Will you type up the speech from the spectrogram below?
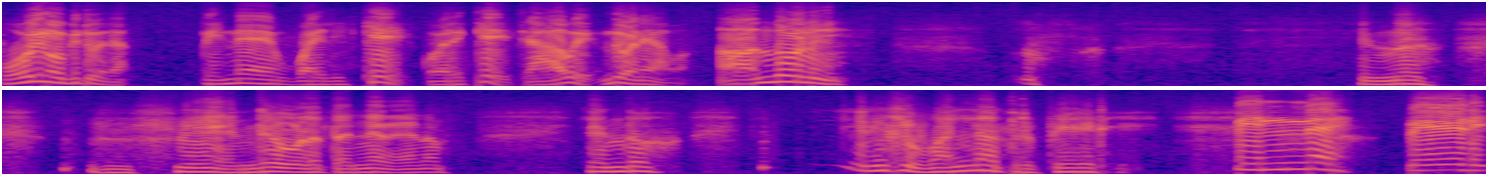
പോയി നോക്കിട്ട് വരാം. പിന്നെ വലിക്കേ കൊരക്കേ ചാവ് എന്ത് വേണേ അന്തോണി ഇന്ന് നീ എന്റെ കൂടെ തന്നെ വേണം. എന്തോ? എനിക്ക് വല്ലാത്തൊരു പേടി. പിന്നെ പേടി.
